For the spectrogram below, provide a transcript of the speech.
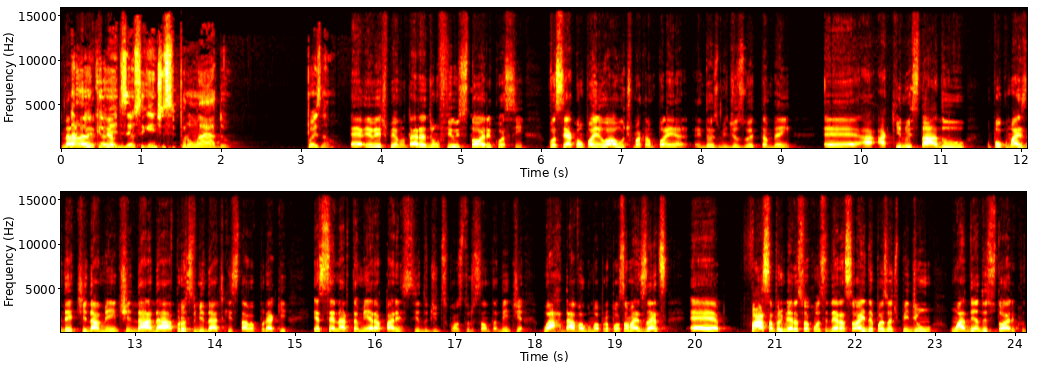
Não, não, não o que eu, eu ia dizer é o seguinte: se por um lado Pois não. É, eu ia te perguntar, era de um fio histórico, assim. Você acompanhou a última campanha em 2018 também, é, a, aqui no estado, um pouco mais detidamente, dada a proximidade que estava por aqui. Esse cenário também era parecido de desconstrução também, tinha, guardava alguma proporção, mas antes, é, faça primeiro a sua consideração aí, depois eu te pedir um, um adendo histórico.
